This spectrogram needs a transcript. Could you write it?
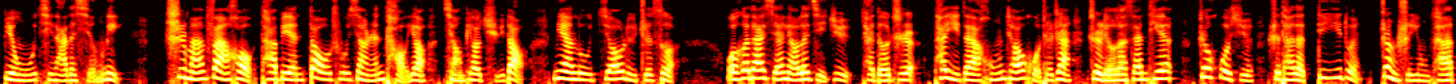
并无其他的行李。吃完饭后，他便到处向人讨要抢票渠道，面露焦虑之色。我和他闲聊了几句，才得知他已在虹桥火车站滞留了三天，这或许是他的第一顿正式用餐。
